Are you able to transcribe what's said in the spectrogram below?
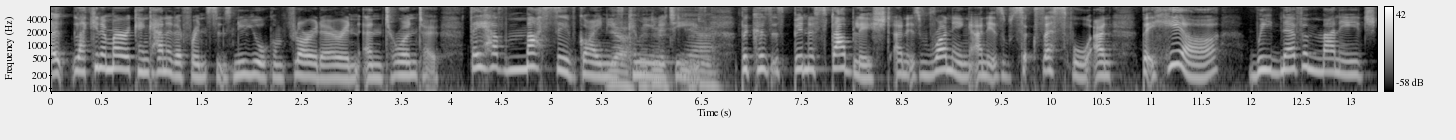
a, like in America and Canada, for instance, New York and Florida and, and Toronto, they have massive Guyanese Yeah, communities they do. because it's been established and it's running and it's successful. And but here we never managed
